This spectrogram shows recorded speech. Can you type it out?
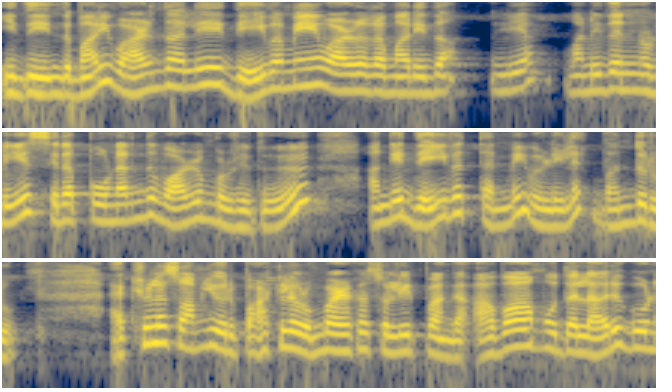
இது இந்த மாதிரி வாழ்ந்தாலே தெய்வமே வாழற மாதிரி தான் இல்லையா? மனிதனுடைய சிறப்பு உணர்ந்து வாழும் பொழுது அங்கே தெய்வத்தன்மை வெளியில் வந்துடும் ஆக்சுவலாக சுவாமி ஒரு பாட்டில் ரொம்ப அழகாக சொல்லியிருப்பாங்க அவா முதல் அருகுண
